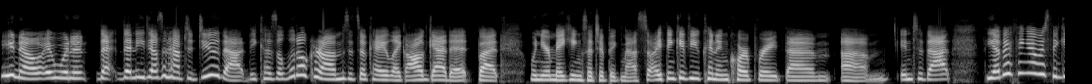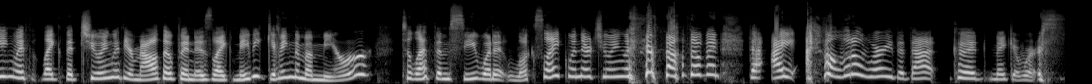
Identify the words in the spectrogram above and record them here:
You know, it wouldn't that then he doesn't have to do that because a little crumbs, it's okay, like I'll get it. But when you're making such a big mess. So I think if you can incorporate them um, into that. The other thing I was thinking with like the chewing with your mouth open is like maybe giving them a mirror to let them see what it looks like when they're chewing with their mouth open. That I, I'm a little worried that that could make it worse.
